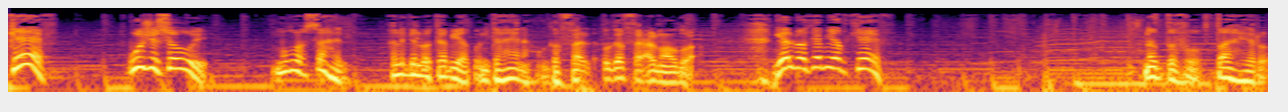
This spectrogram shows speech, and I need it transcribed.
كيف؟ وش أسوي؟ الموضوع سهل. خلي قلبك أبيض. وانتهينا وقفل وقفل على الموضوع. قلبك أبيض كيف؟ نظفه طهره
